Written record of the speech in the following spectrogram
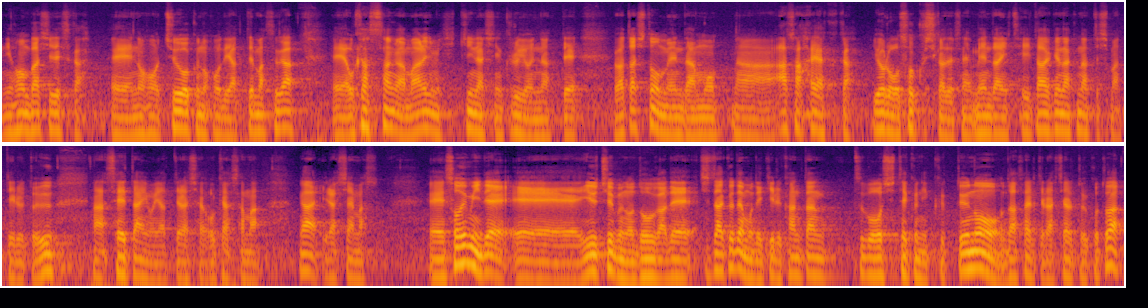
日本橋ですか、えー、の方中央区の方でやってますが、え、お客さんがあまりにもひっきりなしに来るようになって私との面談もあ朝早くか夜遅くしかですね面談していただけなくなってしまっているという、まあ、生態院をやってらっしゃるお客様がいらっしゃいます。えー、そういう意味で、えー、YouTube の動画で自宅でもできる簡単ツボ押しテクニックっていうのを出されていらっしゃるということは、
